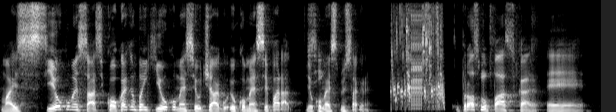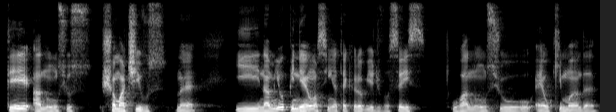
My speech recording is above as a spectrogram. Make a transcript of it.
Mas se eu começasse, qualquer campanha que eu comece, eu, Thiago, eu começo separado. Eu Sim. começo no Instagram. O próximo passo, cara, é ter anúncios chamativos, né? E na minha opinião, assim, até quero ouvir de vocês, o anúncio é o que manda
